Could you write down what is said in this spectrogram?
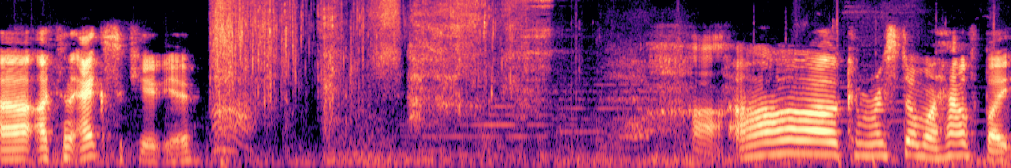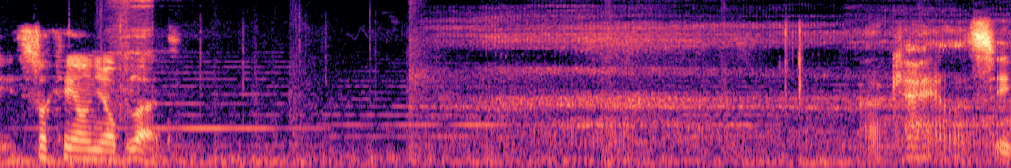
Uh, I can execute you. Oh, I can restore my health by sucking on your blood. Okay, let's see.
